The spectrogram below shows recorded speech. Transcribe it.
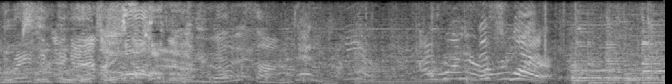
It looks like the whole town's here. Then some. I wonder over here.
